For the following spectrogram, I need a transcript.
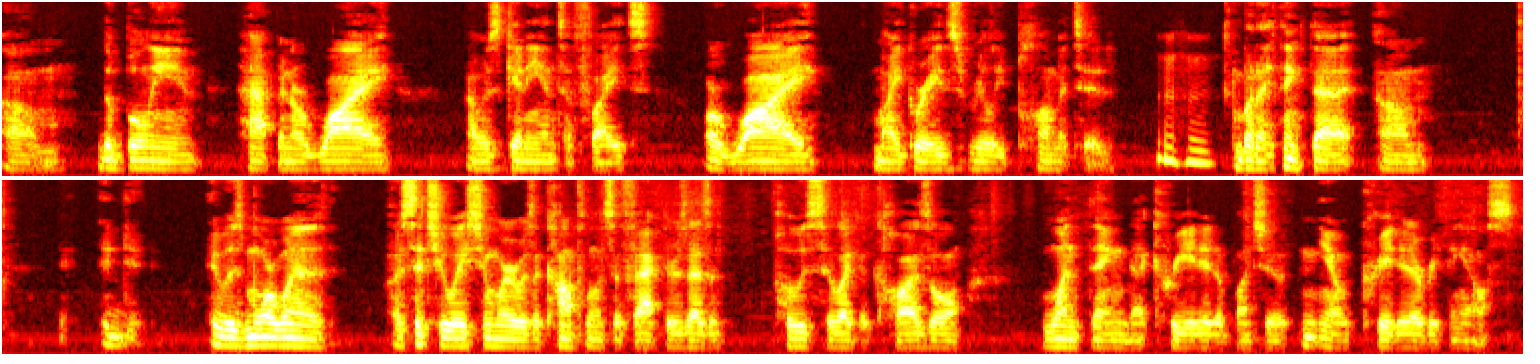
um, the bullying happened or why I was getting into fights or why my grades really plummeted. Mm-hmm. But I think that um, it, it was more one of a situation where it was a confluence of factors as opposed to like a causal one thing that created a bunch of you know created everything else.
